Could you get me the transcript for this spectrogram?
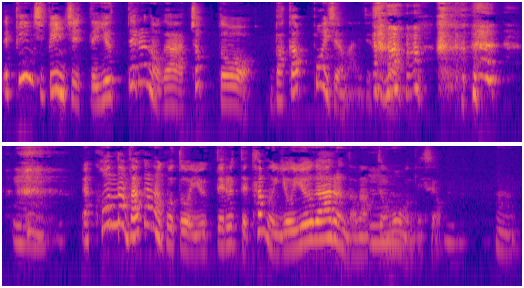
で、ピンチピンチって言ってるのが、ちょっとバカっぽいじゃないですか。うん。こんなバカなことを言ってるって多分余裕があるんだなって思うんですよ。うん。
